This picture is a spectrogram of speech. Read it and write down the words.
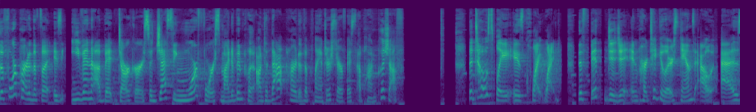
The fore part of the foot is even a bit darker, suggesting more force might have been put onto that part of the plantar surface upon push-off. The toe splay is quite wide. The fifth digit in particular stands out as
